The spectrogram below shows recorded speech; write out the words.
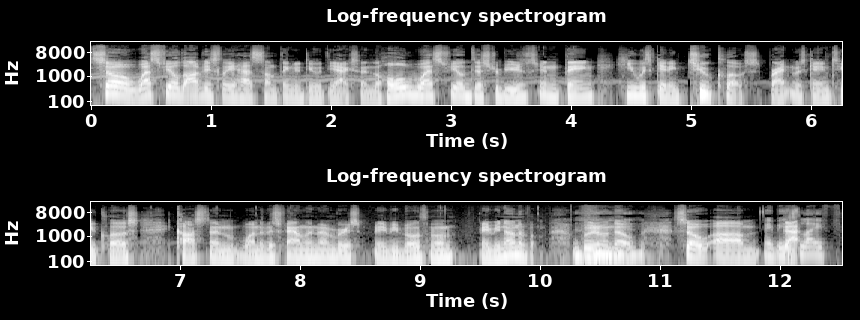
so Westfield obviously has something to do with the accident. The whole Westfield distribution thing, he was getting too close. Britten was getting too close. It cost him one of his family members, maybe both of them, maybe none of them. We don't know. So um, Maybe that, his life.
